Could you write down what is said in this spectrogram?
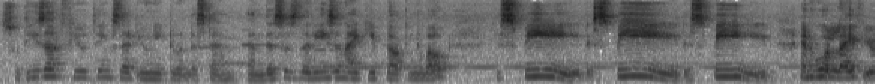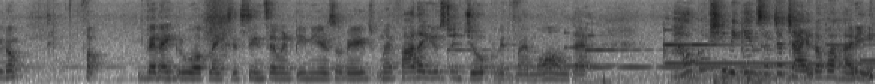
So, these are few things that you need to understand, and this is the reason I keep talking about speed, speed, speed, and whole life, you know. When I grew up like 16, 17 years of age, my father used to joke with my mom that how come she became such a child of a hurry?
